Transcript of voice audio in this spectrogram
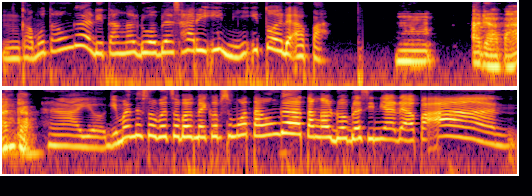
Hmm, kamu tahu nggak di tanggal 12 hari ini itu ada apa? Hmm, ada apaan, Kak? Nah, ayo, gimana sobat-sobat make Club semua tahu nggak tanggal 12 ini ada apaan?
